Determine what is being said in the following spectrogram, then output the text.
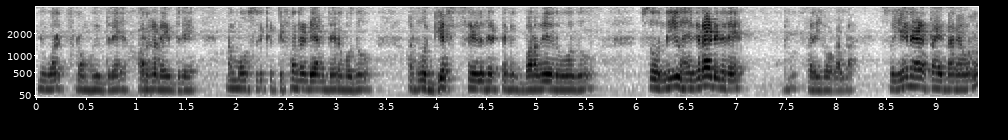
ನೀವು ವರ್ಕ್ ಫ್ರಮ್ ಇದ್ದರೆ ಹೊರಗಡೆ ಇದ್ದರೆ ನಮ್ಮ ಅವಸರಕ್ಕೆ ಟಿಫನ್ ರೆಡಿ ಆಗದೆ ಇರ್ಬೋದು ಅಥವಾ ಗೆಸ್ಟ್ಸ್ ಹೇಳಿದ್ರೆ ಟೈಮಿಗೆ ಬರದೇ ಇರ್ಬೋದು ಸೊ ನೀವು ಹೆಗರಾಡಿದರೆ ಅದು ಸರಿ ಹೋಗಲ್ಲ. ಸೊ ಏನು ಹೇಳ್ತಾ ಇದ್ದಾರೆ ಅವರು?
